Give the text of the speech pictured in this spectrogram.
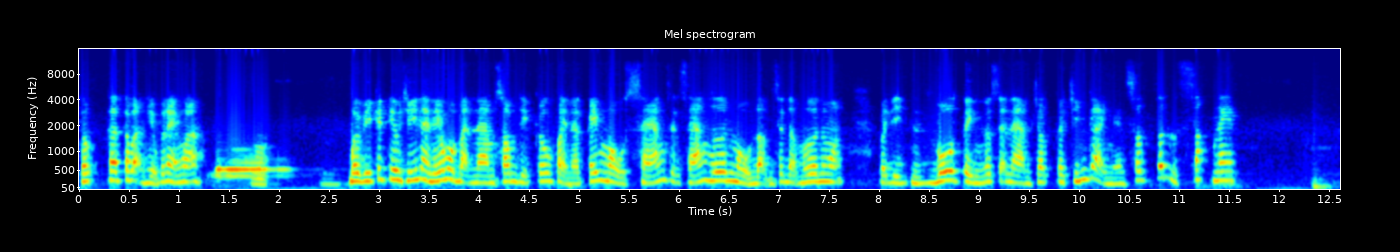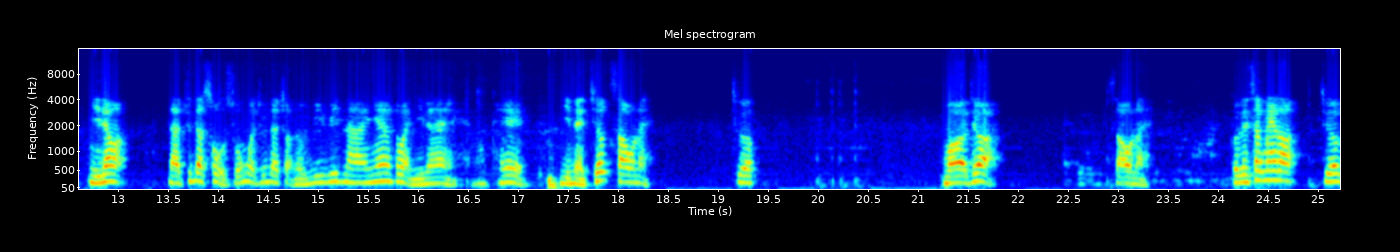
Các, các bạn hiểu cái này không ạ? Bởi vì cái tiêu chí này nếu mà bạn làm xong thì không phải là cái màu sáng sẽ sáng hơn màu đậm sẽ đậm hơn đúng không ạ? Vậy thì vô tình nó sẽ làm cho cái chính cái ảnh này rất rất là sắc nét. Nhìn đâu ạ? Là chúng ta sổ xuống và chúng ta chọn ở vivid line nhá. Các bạn nhìn này. Ok. Nhìn này trước sau này trước mờ chưa? Sau này. Có thấy sắc nét không? Trước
